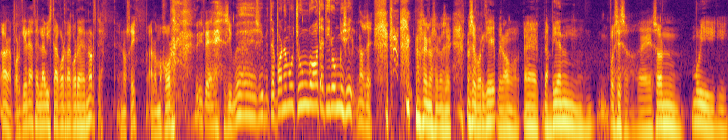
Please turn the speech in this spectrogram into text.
Ahora, ¿por qué le hacen la vista gorda a Corea del Norte? Eh, no sé, a lo mejor dice, si, me, si te pone muy chungo, te tiro un misil. No sé, no sé, no sé, no sé. No sé por qué, pero vamos, eh, también, pues eso, eh, son muy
